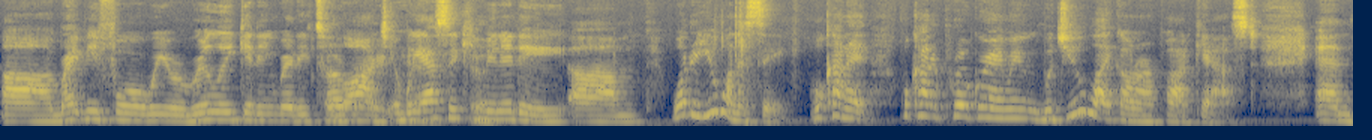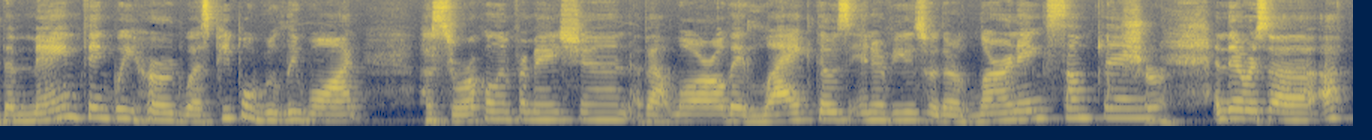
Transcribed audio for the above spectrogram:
um, right before we were really getting ready to oh, launch, right, and we asked the community, um, "What do you want to see? What kind of what kind of programming would you like on our podcast?" And the main thing we heard was people really want historical information about Laurel. They like those interviews where they're learning something. Sure. And there was a, a,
